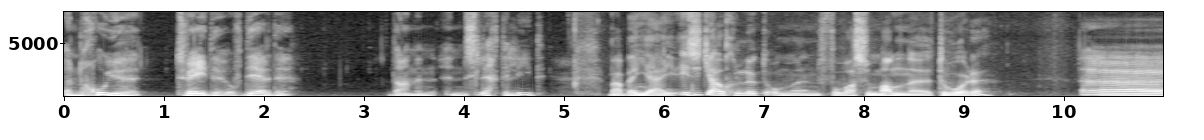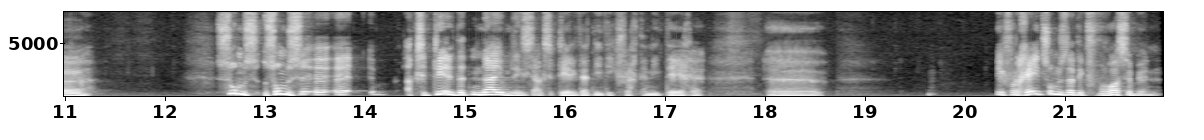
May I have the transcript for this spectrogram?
een goede tweede of derde dan een, een slechte lied. Maar ben jij, is het jou gelukt om een volwassen man uh, te worden? Uh, soms soms uh, accepteer ik dat. Nee, accepteer ik dat niet. Ik vecht er niet tegen. ik vergeet soms dat ik volwassen ben.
